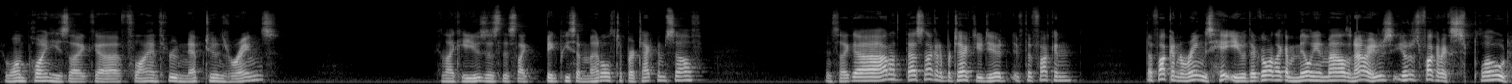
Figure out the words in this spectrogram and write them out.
at one point he's like uh, flying through Neptune's rings, and like he uses this like big piece of metal to protect himself. it's like, uh, I don't. That's not gonna protect you, dude. If the fucking the fucking rings hit you, they're going like a million miles an hour. You just you'll just fucking explode.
